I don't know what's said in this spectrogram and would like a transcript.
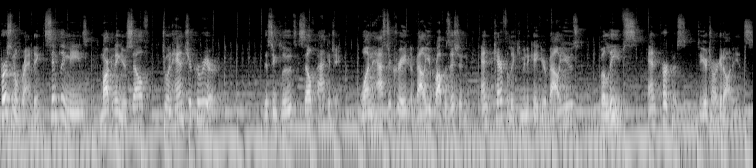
Personal branding simply means marketing yourself to enhance your career. This includes self-packaging. One has to create a value proposition and carefully communicate your values, beliefs, and purpose to your target audience.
